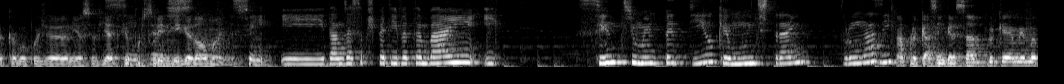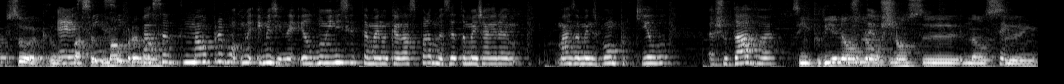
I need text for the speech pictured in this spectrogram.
acabou depois a União Soviética Sim, por ser pois. inimiga da Alemanha. Sim, e dá-nos essa perspectiva também e sentes uma empatia, o que é muito estranho, por um nazi. Ah, por acaso é engraçado porque é a mesma pessoa que É, passa sim, de mal sim, para bom. passa de mal para bom. Imagina, ele no início também não quer dar separado, mas ele também já era mais ou menos bom porque ele ajudava. Sim, podia não, Os não, não se. Não se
